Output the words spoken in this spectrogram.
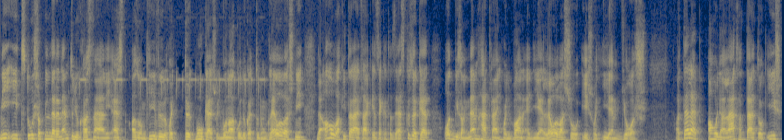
Mi itt túl sok mindenre nem tudjuk használni ezt azon kívül, hogy tök mókás, hogy vonalkódokat tudunk leolvasni, de ahova kitalálták ezeket az eszközöket, ott bizony nem hátrány, hogy van egy ilyen leolvasó és hogy ilyen gyors. A telep, ahogyan láthattátok is,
